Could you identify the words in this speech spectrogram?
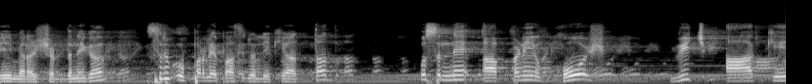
ਇਹ ਮੇਰਾ ਸ਼ਬਦ ਨੇਗਾ ਸਿਰਫ ਉੱਪਰਲੇ ਪਾਸੇ ਜੋ ਲਿਖਿਆ ਤਦ ਉਸ ਨੇ ਆਪਣੀ ਹੋਸ਼ ਵਿੱਚ ਆ ਕੇ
